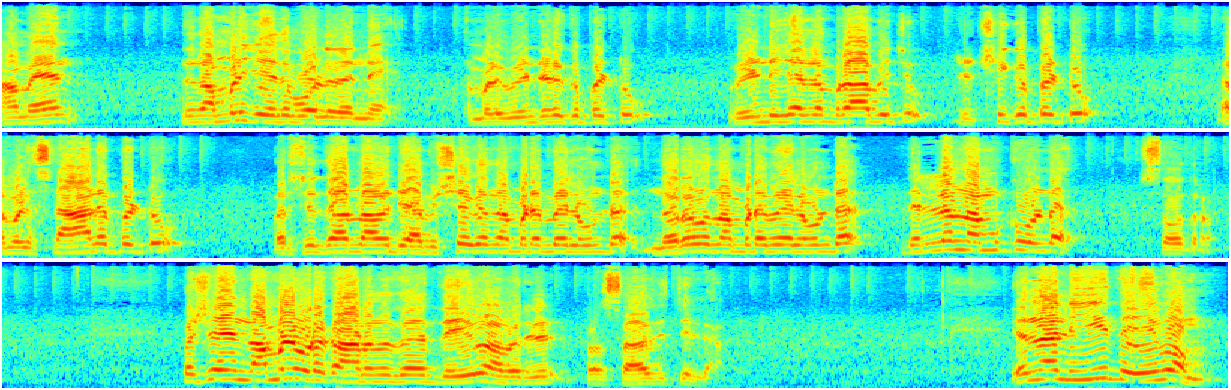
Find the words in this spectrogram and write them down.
ആമേൻ. ഇത് നമ്മൾ ചെയ്ത പോലെ തന്നെ നമ്മൾ വീണ്ടെടുക്കപ്പെട്ടു വീണ്ടും ജനനം പ്രാപിച്ചു രക്ഷിക്കപ്പെട്ടു നമ്മൾ സ്നാനപ്പെട്ടു പരിശുദ്ധാത്മാവിന്റെ അഭിഷേകം നമ്മുടെ മേലുണ്ട് നിറവ് നമ്മുടെ മേലുണ്ട് ഇതെല്ലാം നമുക്കുണ്ട് സ്തോത്രം. പക്ഷേ നമ്മളിവിടെ കാണുന്നത് ദൈവം അവരിൽ പ്രസാദിച്ചില്ല. എന്നാൽ ഈ ദൈവം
